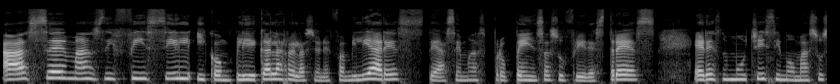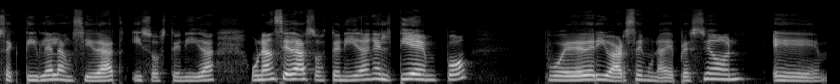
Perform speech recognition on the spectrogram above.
Hace más difícil y complica las relaciones familiares, te hace más propensa a sufrir estrés, eres muchísimo más susceptible a la ansiedad y sostenida. Una ansiedad sostenida en el tiempo puede derivarse en una depresión, eh,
